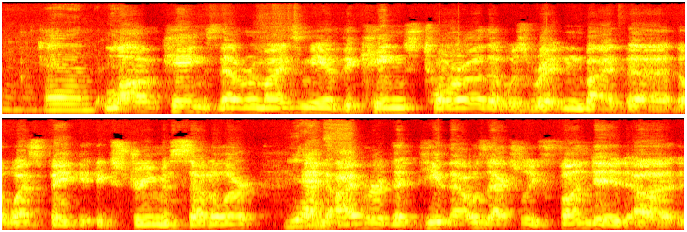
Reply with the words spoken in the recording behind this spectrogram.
Mm-hmm. And Law of Kings. That reminds me of the King's Torah that was written by the the West Bank extremist settler. Yes. And I heard that he that was actually funded uh,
